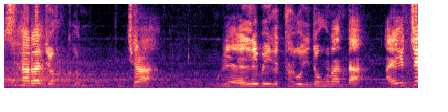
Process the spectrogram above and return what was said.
사라졌군. 자 우리는 엘리베이터 타고 이동을 한다. 알겠지?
